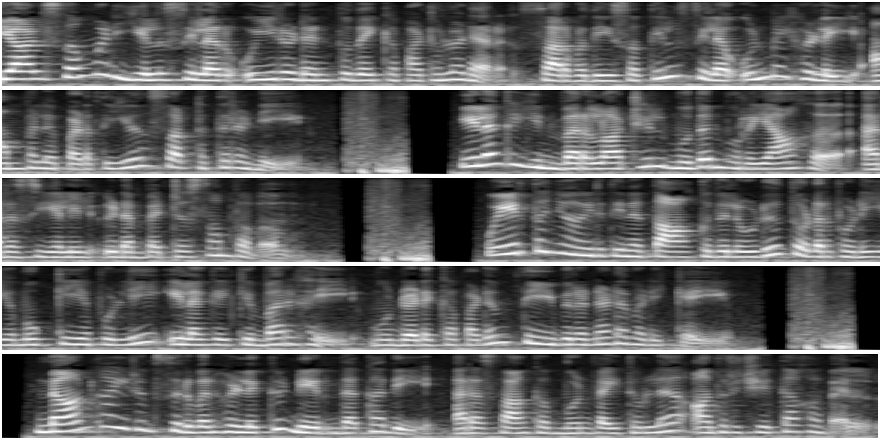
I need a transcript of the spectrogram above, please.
யாழ் செம்மணியில் சிலர் உயிருடன் புதைக்கப்பட்டுள்ளனர். சர்வதேசத்தில் சில உண்மைகளை அம்பலப்படுத்திய சட்டத்திரணி. இலங்கையின் வரலாற்றில் முதன்முறையாக அரசியலில் இடம்பெற்ற சம்பவம். உயிர்த்த ஞாயிறு தின தாக்குதலோடு தொடர்புடைய முக்கிய புள்ளி இலங்கைக்கு வருகை முன்னெடுக்கப்படும் தீவிர நடவடிக்கை. நான்காயிரம் சிறுவர்களுக்கு நேர்ந்த கதி அரசாங்கம் முன்வைத்துள்ள அதிர்ச்சி தகவல்.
